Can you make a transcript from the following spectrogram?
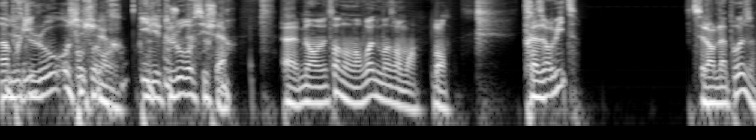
un Il est prix toujours aussi cher. Il est toujours aussi cher. Euh, mais en même temps, on en envoie de moins en moins. Bon. 13h08, c'est l'heure de la pause.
